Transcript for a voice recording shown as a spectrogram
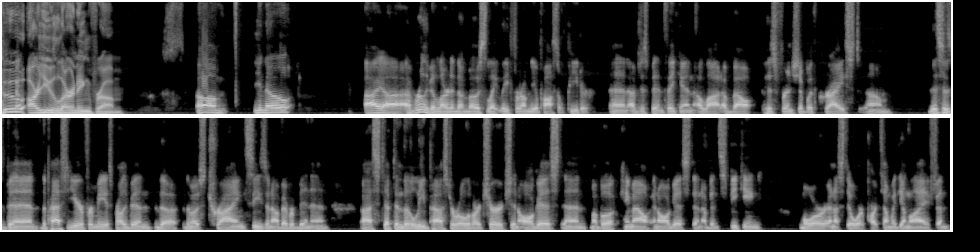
who are you learning from? Um, you know, I uh, I've really been learning the most lately from the Apostle Peter, and I've just been thinking a lot about his friendship with Christ. Um, this has been the past year for me has probably been the the most trying season I've ever been in. I stepped into the lead pastor role of our church in August, and my book came out in August, and I've been speaking more, and I still work part time with Young Life, and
